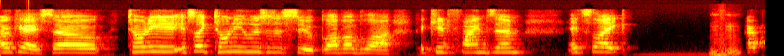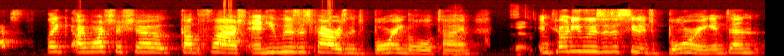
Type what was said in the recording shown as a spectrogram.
it. Okay, so Tony, it's like Tony loses his suit, blah, blah, blah. A kid finds him. It's like, Mhm. I watched like I watched a show called The Flash, and he loses powers, and it's boring the whole time. Yeah. And Tony loses a suit; it's boring. And then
